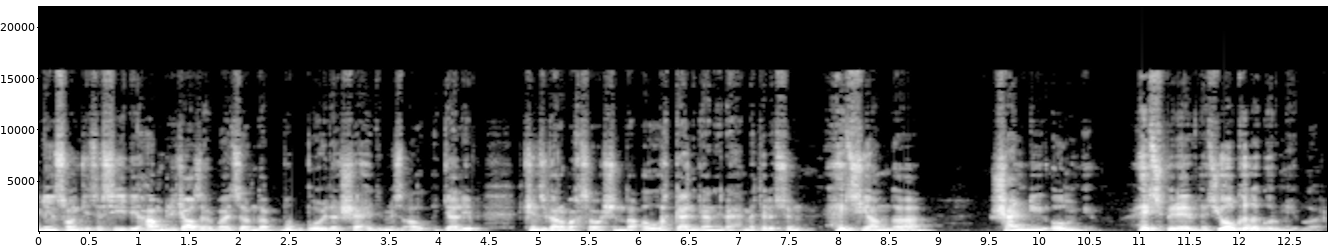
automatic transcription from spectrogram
ilin son gecəsi idi. Ham bilir ki, Azərbaycanda bu boyda şəhidimiz gəlib, 2-ci Qarabağ Savaşında Allah qəni-qəni rəhmət eləsin. Heç yanda şənlik olmayıb. Heç bir evdə, yolka da qurmayıblar.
